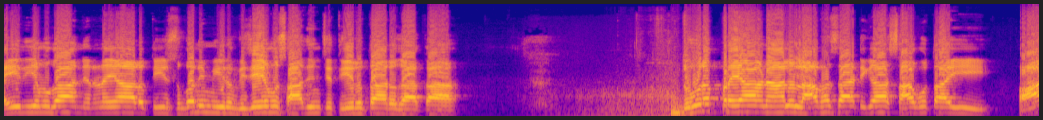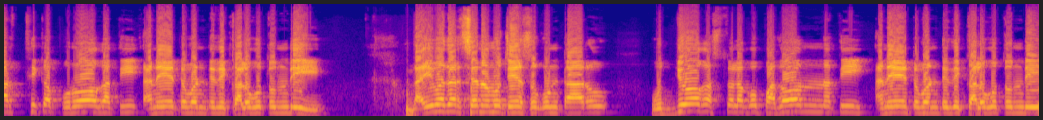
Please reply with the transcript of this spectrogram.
ధైర్యముగా నిర్ణయాలు తీసుకొని మీరు విజయము సాధించి తీరుతారుగాక దూర ప్రయాణాలు లాభసాటిగా సాగుతాయి. ఆర్థిక పురోగతి అనేటువంటిది కలుగుతుంది. దైవ దర్శనము చేసుకుంటారు. ఉద్యోగస్తులకు పదోన్నతి అనేటువంటిది కలుగుతుంది.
